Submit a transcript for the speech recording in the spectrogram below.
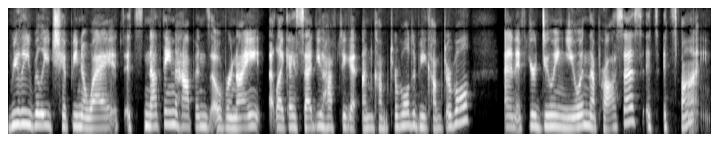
really really chipping away. It's, it's nothing happens overnight. Like i said you have to get uncomfortable to be comfortable. And if you're doing you in the process it's it's fine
